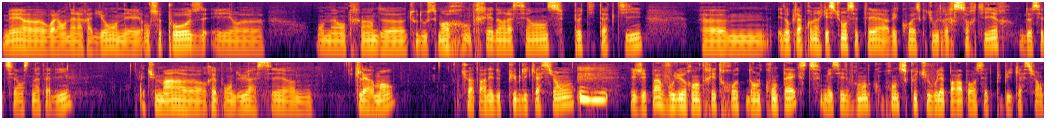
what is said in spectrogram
Mais euh, voilà, on à la radio, on, est, on se pose et euh, on est en train de tout doucement rentrer dans la séance petit à petit. Euh, et donc la première question, c'était avec quoi est-ce que tu voudrais ressortir de cette séance, Nathalie? Et tu m'as répondu assez clairement. Tu as parlé de publication. Mm-hmm. Et j'ai pas voulu rentrer trop dans le contexte, mais essayer vraiment de comprendre ce que tu voulais par rapport à cette publication.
